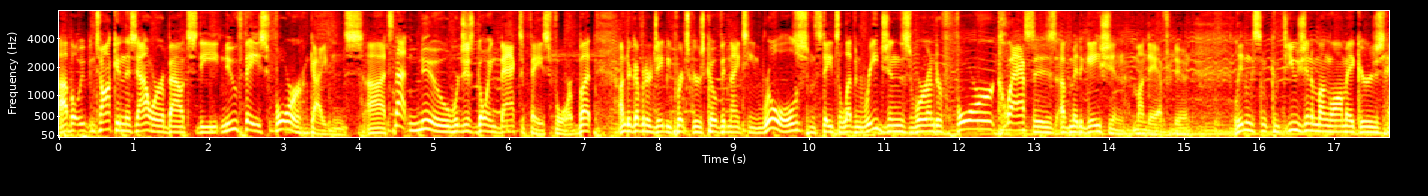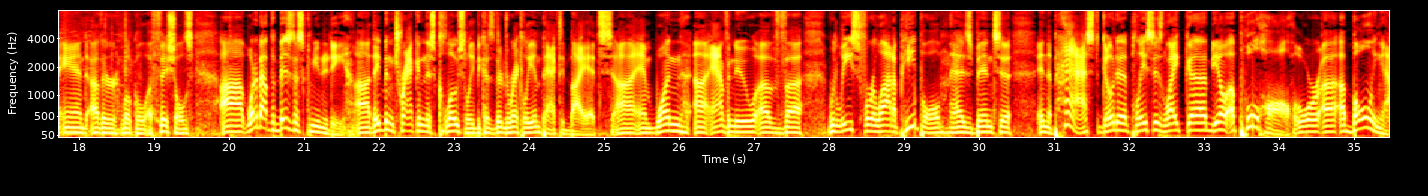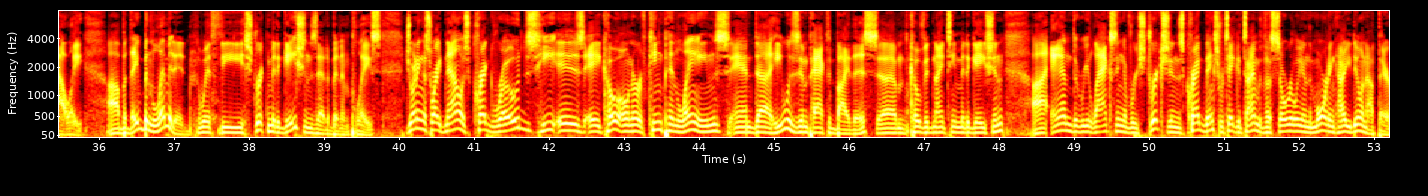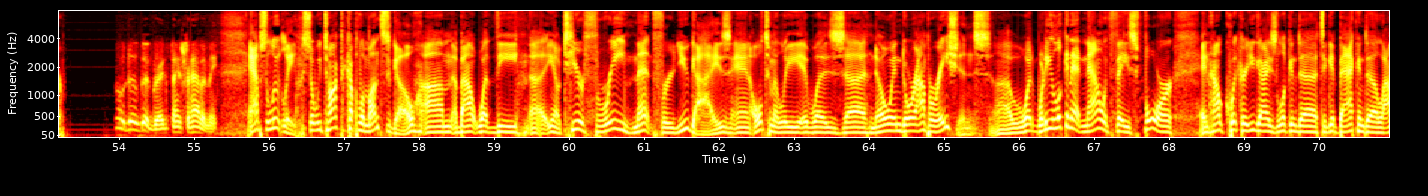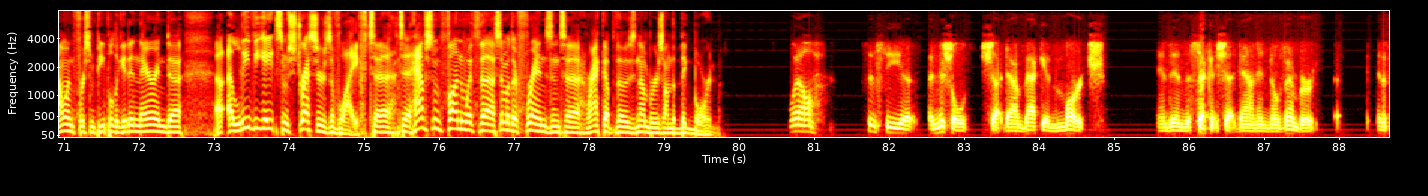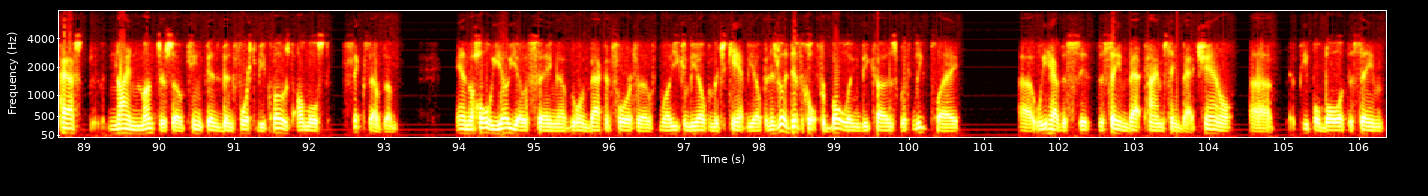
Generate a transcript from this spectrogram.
Uh, but we've been talking this hour about the new Phase 4 guidance. Uh, it's not new, we're just going back to Phase 4. But under Governor J.B. Pritzker's COVID 19 rules, the state's 11 regions were under four classes of mitigation Monday afternoon leading to some confusion among lawmakers and other local officials. Uh, what about the business community? Uh, they've been tracking this closely because they're directly impacted by it. Uh, and one uh, avenue of uh, release for a lot of people has been to, in the past, go to places like uh, you know a pool hall or a, bowling alley. but they've been limited with the strict mitigations that have been in place. Joining us right now is Craig Rhodes. He is a co-owner of Kingpin Lanes, and he was impacted impacted by this um, COVID 19 mitigation uh, and the relaxing of restrictions. Craig, thanks for taking time with us so early in the morning. How are you doing out there? Oh, doing good, Greg. Thanks for having me. Absolutely. So we talked a couple of months ago um, about what the uh, you know tier three meant for you guys, and ultimately it was uh, no indoor operations. Uh, what what are you looking at now with phase four, and how quick are you guys looking to to get back into allowing for some people to get in there and uh, alleviate some stressors of life, to to have some fun with uh, some of their friends, and to rack up those numbers on the big board. Well, since the uh, initial shutdown back in March, and then the second shutdown in November, in the past nine months or so, Kingpin's been forced to be closed, almost six of them. And the whole yo-yo thing of going back and forth of, well, you can be open, but you can't be open is really difficult for bowling because with league play, uh, we have the, the same bat time, same bat channel. Uh, people bowl at the same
